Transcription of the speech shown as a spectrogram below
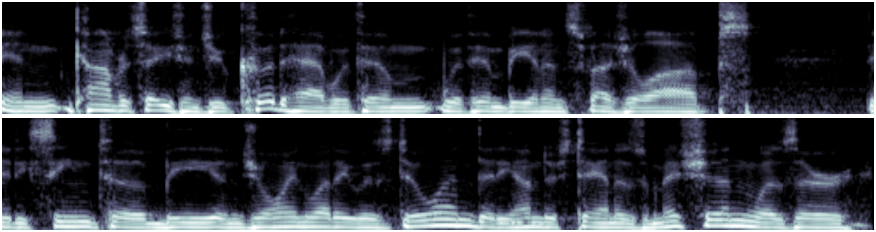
in conversations you could have with him, with him being in special ops, did he seem to be enjoying what he was doing? Did he understand his mission? Was there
